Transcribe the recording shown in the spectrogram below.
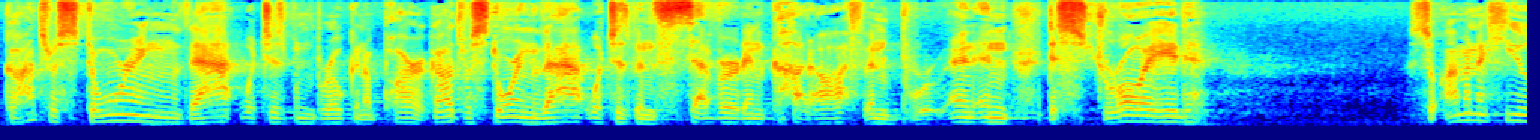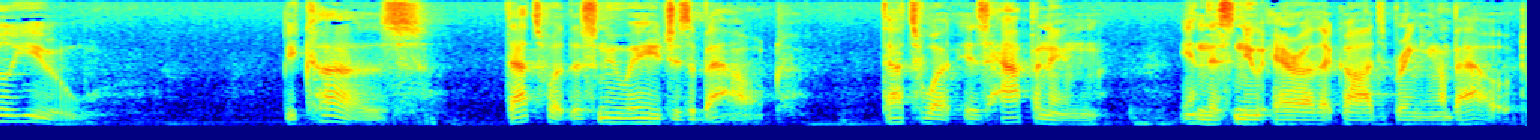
God's restoring that which has been broken apart. God's restoring that which has been severed and cut off and, and, and destroyed. So I'm going to heal you because that's what this new age is about. That's what is happening in this new era that God's bringing about.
